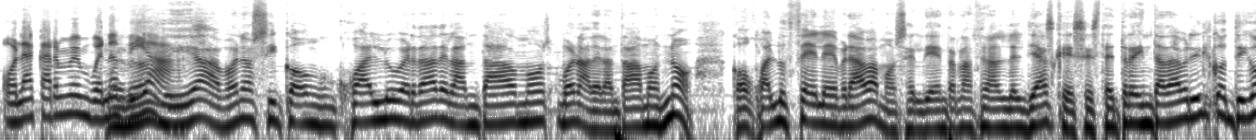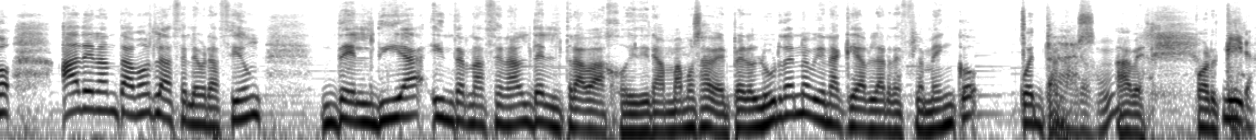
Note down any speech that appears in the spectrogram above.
Hola Carmen, buenos, Buenos días. días. Bueno, sí, con Juan Lu, ¿verdad? Adelantábamos, bueno, adelantábamos no, con Juan Lu celebrábamos el Día Internacional del Jazz, que es este 30 de abril. Contigo adelantamos la celebración del Día Internacional del Trabajo. Y dirán, vamos a ver, pero Lourdes no viene aquí a hablar de flamenco. Cuéntanos. Claro. A ver, ¿por qué? Mira,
